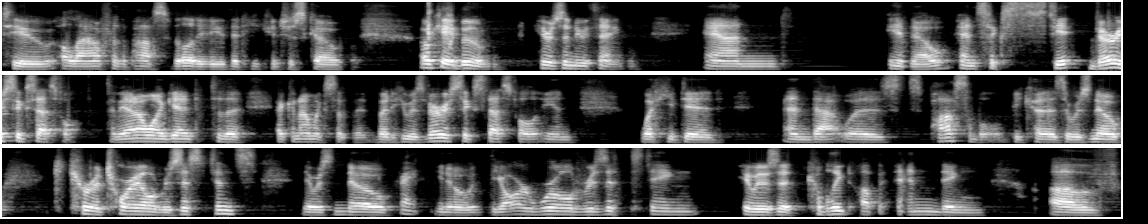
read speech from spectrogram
to allow for the possibility that he could just go, okay, boom, here's a new thing. And, you know, and succeed, very successful. I mean, I don't want to get into the economics of it, but he was very successful in what he did and that was possible because there was no curatorial resistance. There was no right. you know the art world resisting. It was a complete upending of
